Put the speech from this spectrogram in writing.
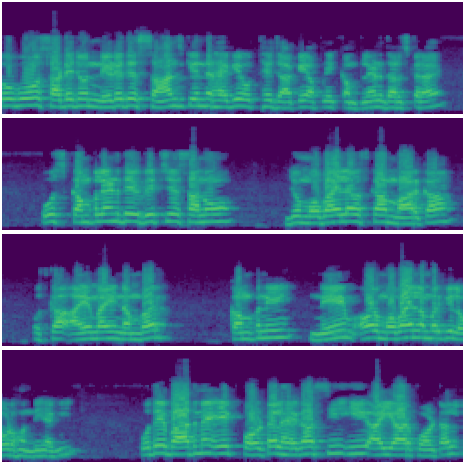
ਤਾਂ ਉਹ ਸਾਡੇ ਜੋ ਨੇੜੇ ਦੇ ਸਾਂਝ ਕੇਂਦਰ ਹੈਗੇ, ਉੱਥੇ ਜਾ ਕੇ ਆਪਣੀ ਕੰਪਲੇਂਟ ਦਰਜ ਕਰਾਏ। ਉਸ ਕੰਪਲੇਂਟ ਦੇ ਵਿੱਚ ਸਾਨੂੰ जो मोबाइल है उसका मार्का उसका आईएमआई नंबर कंपनी नेम और मोबाइल नंबर की लोड होती हैगी ਉਹਦੇ ਬਾਅਦ ਮੈਂ ਇੱਕ ਪੋਰਟਲ ਹੈਗਾ CEIR portal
